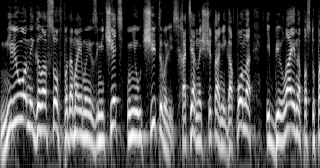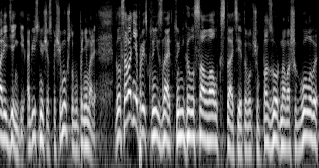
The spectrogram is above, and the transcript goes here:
Миллионы голосов, подаваемые за мечеть, не учитывались, хотя на счета Мегафона и Билайна поступали деньги. Объясню сейчас почему, чтобы вы понимали. Голосование происходит, не знает, знает, кто не голосовал, кстати. Это, в общем, позор на ваши головы.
